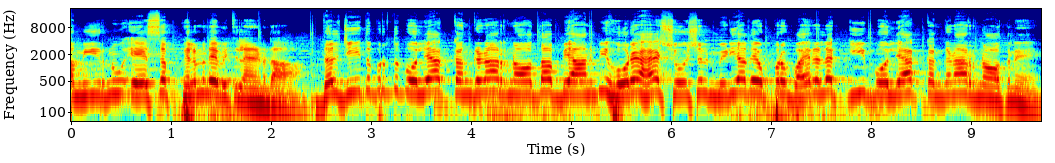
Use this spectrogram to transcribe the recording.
ਅਮੀਰ ਨੂੰ ਇਸ ਫਿਲਮ ਦੇ ਵਿੱਚ ਲੈਣ ਦਾ। ਦਲਜੀਤ ਵਿਰੁੱਧ ਬੋਲਿਆ, ਕੰਗਣਾ ਰਣੌਤ ਦਾ ਬਿਆਨ ਵੀ ਹੋ ਰਿਹਾ ਹੈ, ਸੋਸ਼ਲ ਮੀਡੀਆ ਦੇ ਉੱਪਰ ਵਾਇਰਲ ਕੀ ਬੋਲਿਆ ਕੰਗਣਾ ਰਣੌਤ ਨੇ।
